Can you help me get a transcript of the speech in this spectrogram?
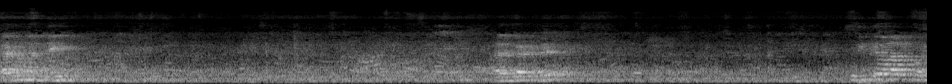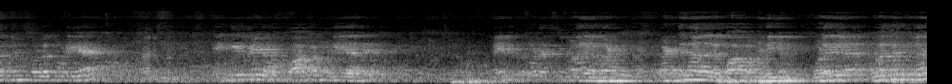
கருமந்தி அதுக்கடுத்து சிங்கவால் குரங்குன்னு சொல்லக்கூடிய எங்கேயுமே நம்ம பார்க்க முடியாது. மேற்கு தொடர்ச்சி மலையில மட்டும்தான் அதுல பார்க்க முடியும். உலகில உலகத்துல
